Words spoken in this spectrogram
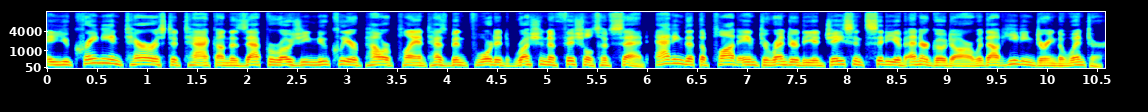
A Ukrainian terrorist attack on the Zaporozhye nuclear power plant has been thwarted, Russian officials have said, adding that the plot aimed to render the adjacent city of Energodar without heating during the winter.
